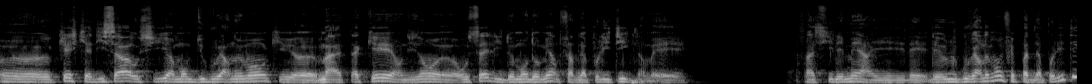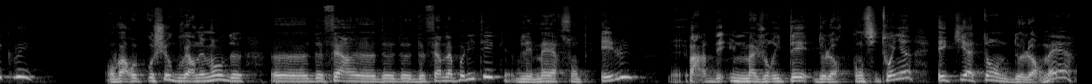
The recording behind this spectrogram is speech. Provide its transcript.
Euh, Qu'est-ce qui a dit ça aussi Un membre du gouvernement qui m'a attaqué en disant Roussel, il demande aux maires de faire de la politique. Non mais... Enfin, si les maires, le gouvernement, il fait pas de la politique, lui. On va reprocher au gouvernement de, euh, de, faire, euh, de, de, faire de la politique. Les maires sont élus par une majorité de leurs concitoyens et qui attendent de leurs maires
